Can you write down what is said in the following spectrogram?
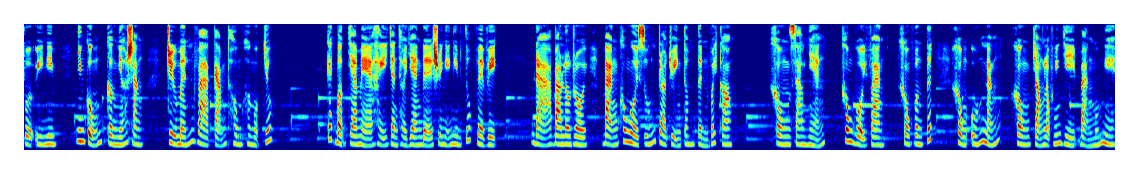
vừa uy nghiêm, nhưng cũng cần nhớ rằng triều mến và cảm thông hơn một chút các bậc cha mẹ hãy dành thời gian để suy nghĩ nghiêm túc về việc, đã bao lâu rồi bạn không ngồi xuống trò chuyện tâm tình với con? Không sao nhãn, không vội vàng, không phân tích, không uống nắng, không chọn lọc những gì bạn muốn nghe.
